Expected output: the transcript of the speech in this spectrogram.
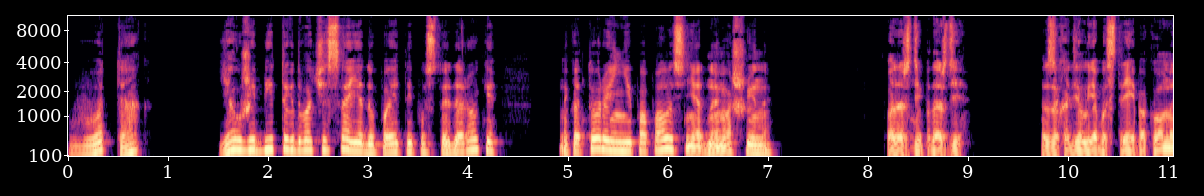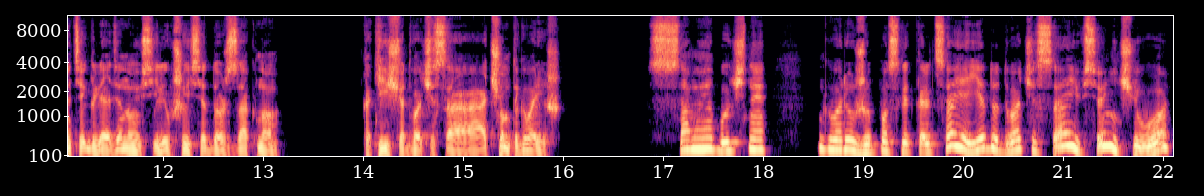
«Вот так. Я уже битых два часа еду по этой пустой дороге, на которой не попалось ни одной машины». «Подожди, подожди». Заходил я быстрее по комнате, глядя на усилившийся дождь за окном. «Какие еще два часа? О чем ты говоришь?» «Самое обычное. Говорю же, после кольца я еду два часа, и все ничего».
